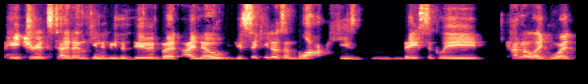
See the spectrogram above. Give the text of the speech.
Patriots tight end is going to be the dude, but I know Gesicki doesn't block. He's basically kind of like what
